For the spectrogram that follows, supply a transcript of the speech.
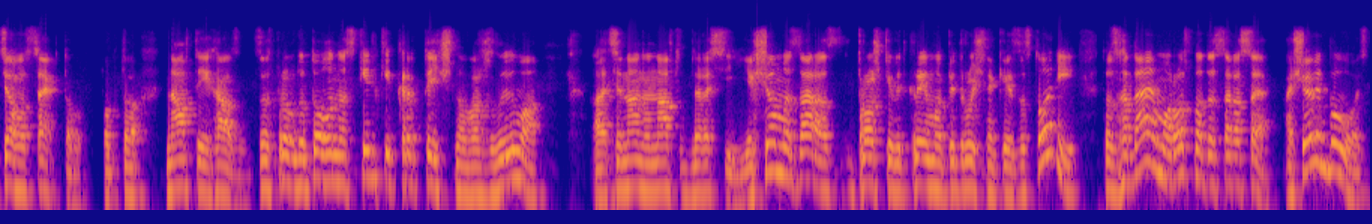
цього сектору, тобто нафти і газу. Це з приводу того наскільки критично важлива ціна на нафту для Росії. Якщо ми зараз трошки відкриємо підручники з історії, то згадаємо розпад СРСР. А що відбулося?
